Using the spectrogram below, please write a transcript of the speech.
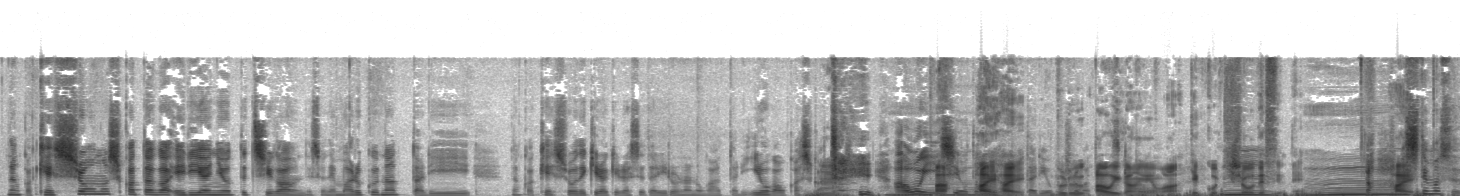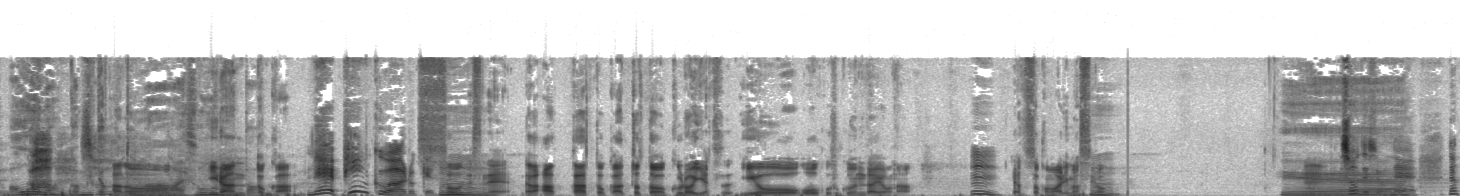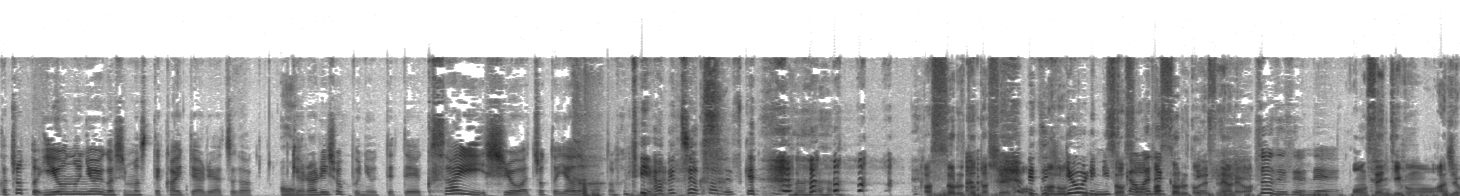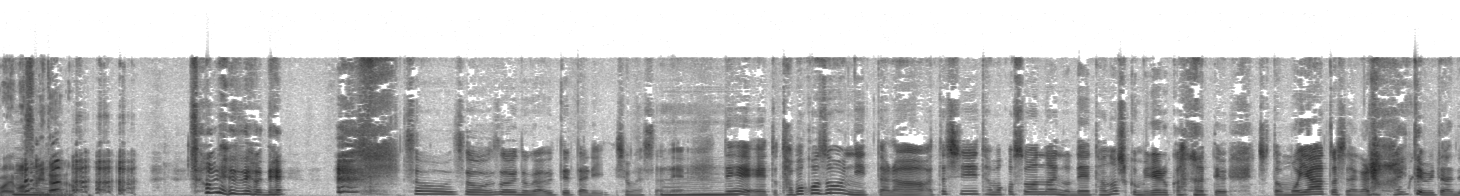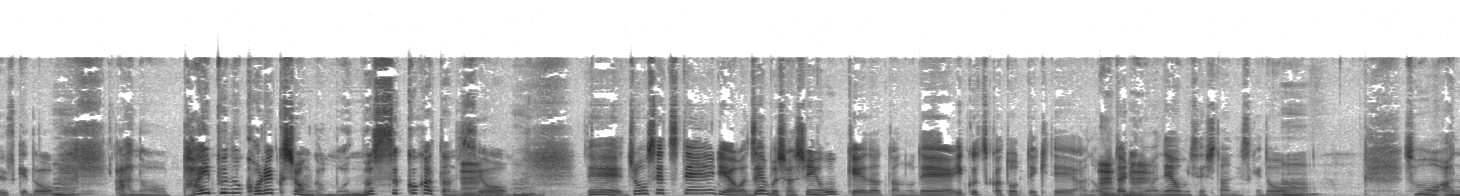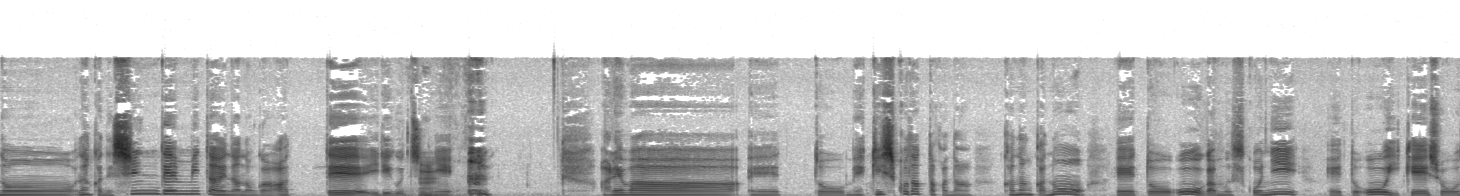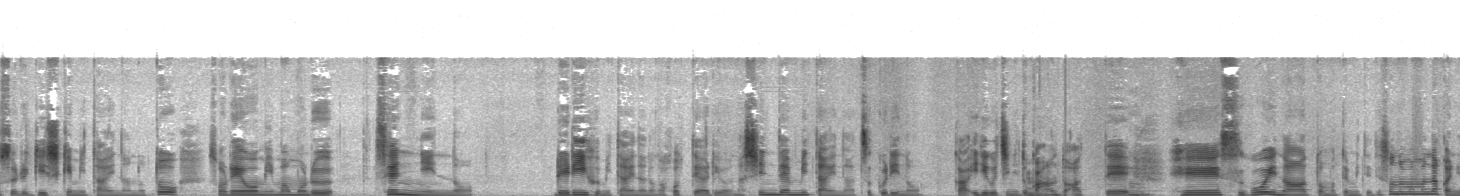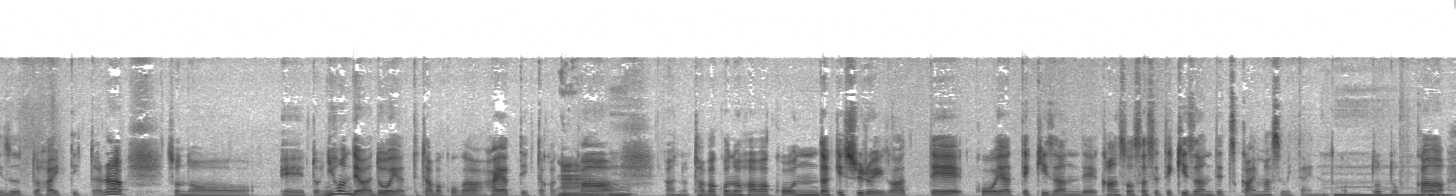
なんか結晶の仕方がエリアによって違うんですよね。丸くなったりなんか結晶でキラキラしてたりいろんなのがあったり色がおかしかったり、うん。青いあ塩とかはいはい。があったりブルー面白かったん青い岩塩は結構希少ですよね、うん。あ、はい。知ってます？青なんか見たこあとないイランとか。ねピンクはあるけど、そうですね。だから赤とかちょっと黒いやつ？硫黄を多く含んだようなうん、やつとかもありますよ、うん。へーそうですよね。なんかちょっと硫黄の匂いがしますって書いてあるやつがおギャラリーショップに売ってて臭い塩はちょっと嫌だなと思ってやめちゃったんですけど。バスソルトとしても別あのに料理に使そうそうわなくてバスソルトですねあれは。そうですよね。温泉気分を味わえますみたいな。そうですよねそうそうそういうのが売ってたりしましたね。ねで、えっとタバコゾーンに行ったら私タバコ吸わないので楽しく見れるかなって ちょっともやーっとしながら入ってみたんですけど、うん。あのパイプのコレクションがものすっごかったんですよ。うん。で常設展エリアは全部写真 OK だったのでいくつか撮ってきてあのおうん。二人にはね、お見せしたんですけど、うん。そうあのーなんかね神殿みたいなのがあって入り口に、あれはえーっとメキシコだったかな？かなんかの、えーっと王が息子に、えーっと王位継承をする儀式みたいなのとそれを見守る1,000人のレリーフみたいなのが彫ってあるような神殿みたいな作りのが入り口にドカーンとあって、うん。へえすごいなと思って見ててそのまま中にずっと入っていったらその、えー、と日本ではどうやってタバコが流行っていったかとか、うん。あのタバコの葉はこんだけ種類があってこうやって刻んで乾燥させて刻んで使いますみたいなこととか、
